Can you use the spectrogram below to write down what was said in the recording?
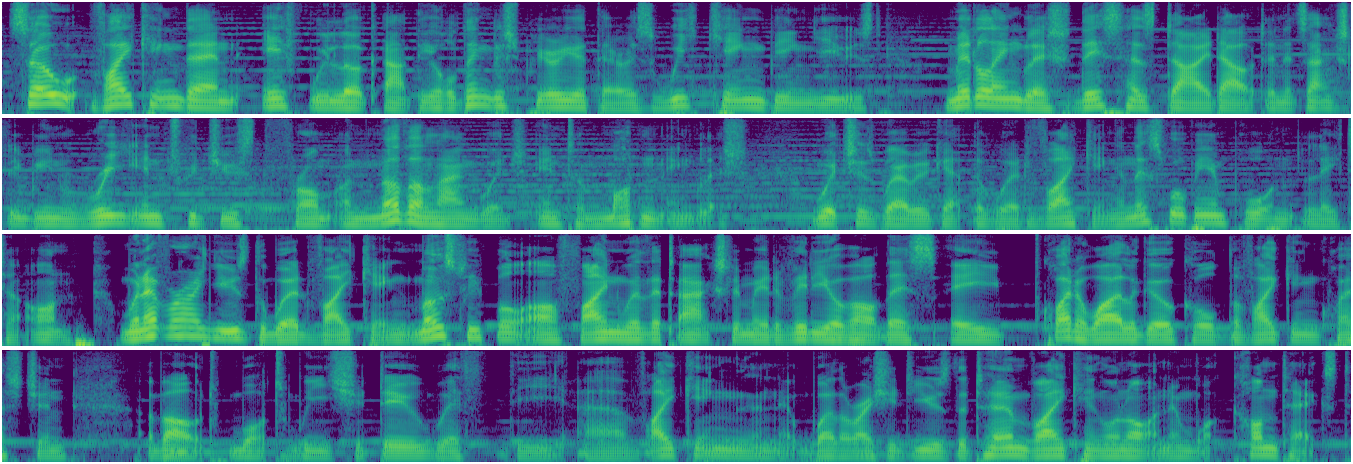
So, Viking then, if we look at the Old English period, there is Viking being used. Middle English, this has died out and it's actually been reintroduced from another language into modern English which is where we get the word Viking, and this will be important later on. Whenever I use the word Viking, most people are fine with it. I actually made a video about this a quite a while ago called the Viking question about what we should do with the uh, and whether I should use the term Viking or not and in what context.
